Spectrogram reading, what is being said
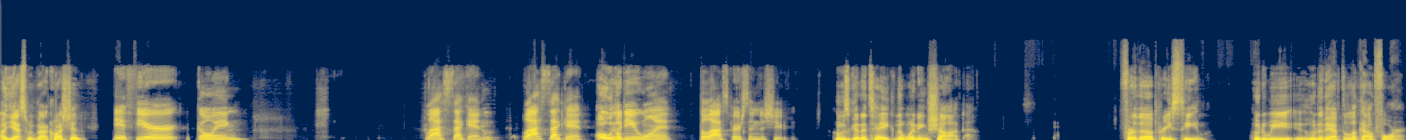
Uh, yes, we've got a question. If you're going last second, last second, Oh, who the- do you want the last person to shoot? Who's going to take the winning shot for the priest team? Who do we? Who do they have to look out for?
